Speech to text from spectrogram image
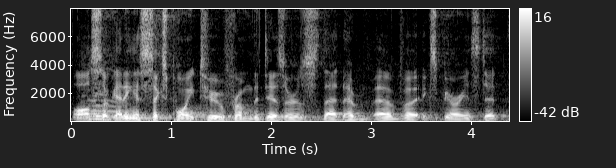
also getting a 6.2 from the DISers that have, have uh, experienced it.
